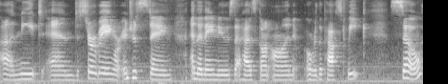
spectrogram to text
uh, neat and disturbing or interesting MMA news that has gone on over the past week. So,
